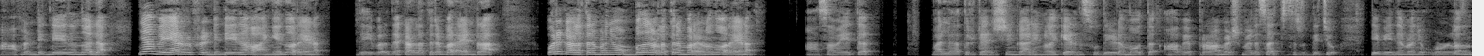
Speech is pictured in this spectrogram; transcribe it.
ആ ഫ്രണ്ടിന്റെയൊന്നും അല്ല ഞാൻ വേറൊരു ഫ്രണ്ടിന്റെന്നാ വാങ്ങിയെന്ന് പറയണം. ദേ വെറുതെ കള്ളത്തരം പറയണ്ട. ഒരു കള്ളത്തരം പറഞ്ഞു ഒമ്പത് കള്ളത്തരം പറയണമെന്ന് പറയണം. ആ സമയത്ത് വല്ലാത്തൊരു ടെൻഷനും കാര്യങ്ങളൊക്കെ ആയിരുന്നു സുധിയുടെ മുഖത്ത്. ആ വെപ്രാളം വിഷമമെല്ലാം സച്ചി ശ്രദ്ധിച്ചു. രവീന്ദ്രൻ പറഞ്ഞു ഉള്ള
